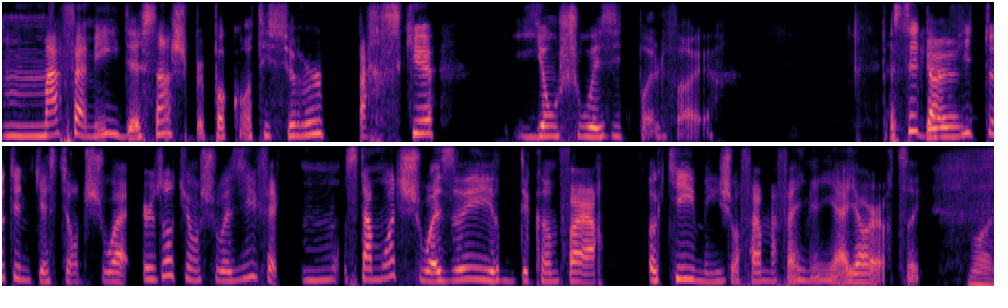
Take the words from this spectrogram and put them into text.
ma famille de sang, je peux pas compter sur eux parce qu'ils ont choisi de pas le faire. C'est dans la vie toute une question de choix. Eux autres, ils ont choisi, fait c'est à moi de choisir de comme faire OK, mais je vais faire ma famille ailleurs, tu sais. Ouais.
